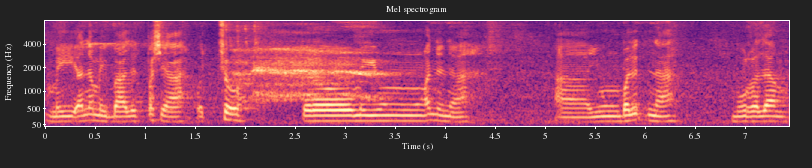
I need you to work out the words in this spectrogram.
may ano may balot pa siya, 8. Pero may yung ano na ah, yung balot na mura lang.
